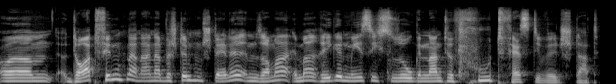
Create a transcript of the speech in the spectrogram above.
Ähm, dort finden an einer bestimmten Stelle im Sommer immer regelmäßig sogenannte Food Festivals statt,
